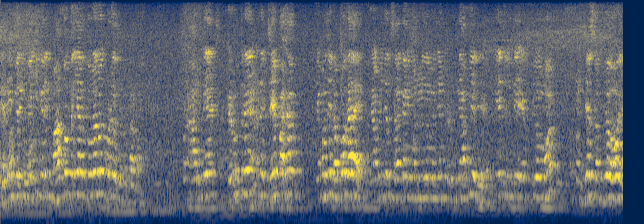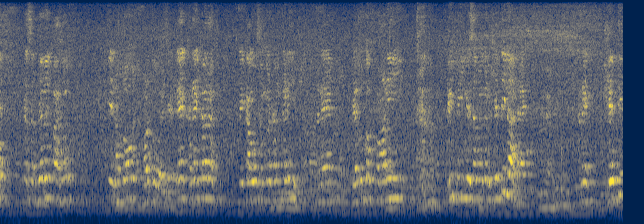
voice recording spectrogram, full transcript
ઘેરી કરી પેકિંગ કરી, માલ તો તૈયાર તોલેલો જ પડ્યો પણ આ રીતે ખેડૂતને અને જે પાછા એમાં જે નફો એ આપણી જેમ સહકારી મંડળીઓમાં જેમ ખેડૂતને આપીએ છીએ, એ જ રીતે એફપીઓમાં પણ જે સભ્ય હોય, એ સભ્યને પાછો એ નફો મળતો હોય છે. એટલે ખરેખર એક આવું સંગઠન કરી અને પહેલું તો પાણી ડ્રીપ ઇરિગેશન વગર ખેતી ના થાય. અને ખેતી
